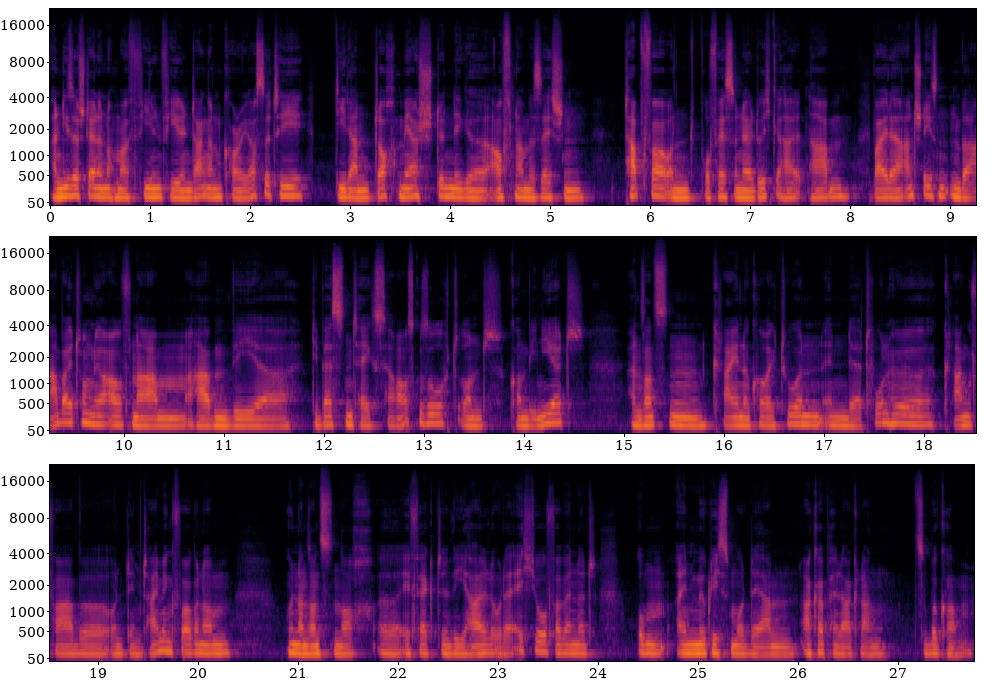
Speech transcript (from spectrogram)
An dieser Stelle nochmal vielen, vielen Dank an Curiosity, die dann doch mehrstündige Aufnahmesession tapfer und professionell durchgehalten haben. Bei der anschließenden Bearbeitung der Aufnahmen haben wir die besten Takes herausgesucht und kombiniert. Ansonsten kleine Korrekturen in der Tonhöhe, Klangfarbe und dem Timing vorgenommen und ansonsten noch äh, Effekte wie Hall oder Echo verwendet, um einen möglichst modernen A cappella-Klang zu bekommen.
